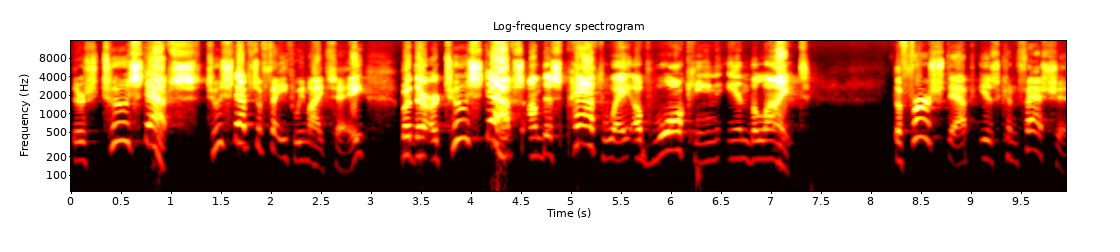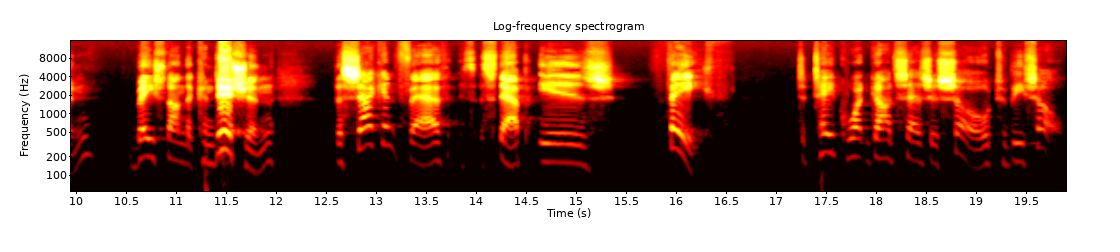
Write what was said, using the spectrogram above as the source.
There's two steps, two steps of faith, we might say, but there are two steps on this pathway of walking in the light. The first step is confession, based on the condition. The second step is faith, to take what God says is so to be so.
